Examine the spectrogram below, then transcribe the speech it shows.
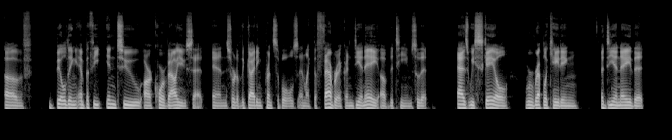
of building empathy into our core value set and sort of the guiding principles and like the fabric and DNA of the team so that as we scale, we're replicating a DNA that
